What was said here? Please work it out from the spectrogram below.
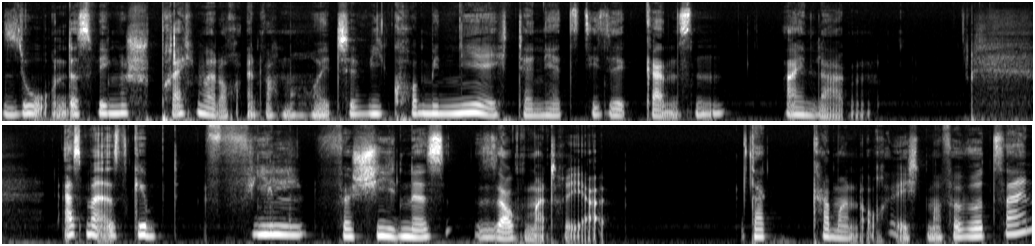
So, und deswegen sprechen wir doch einfach mal heute, wie kombiniere ich denn jetzt diese ganzen Einlagen? Erstmal, es gibt viel verschiedenes Saugmaterial. Da kann man auch echt mal verwirrt sein.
